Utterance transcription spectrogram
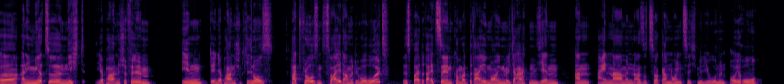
äh, animierte nicht-japanische Film in den japanischen Kinos. Hat Frozen 2 damit überholt, ist bei 13,39 Milliarden Yen an Einnahmen, also circa 90 Millionen Euro.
